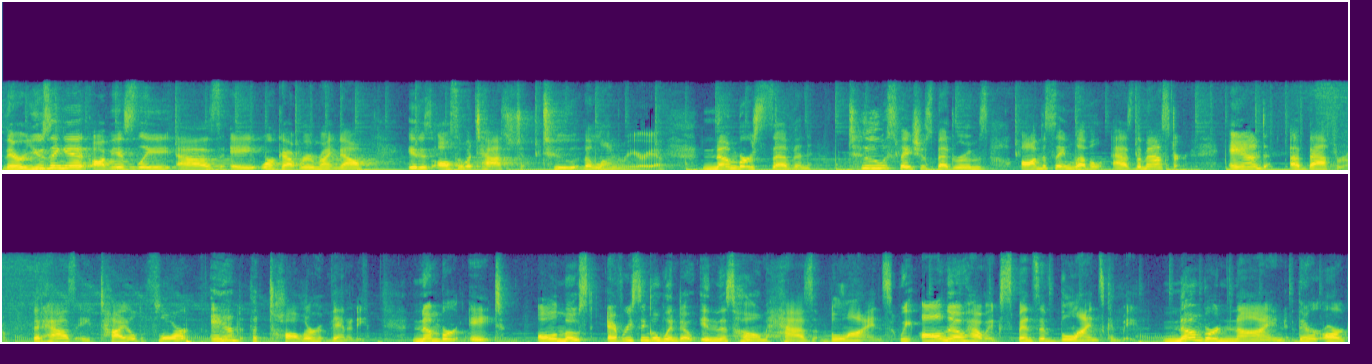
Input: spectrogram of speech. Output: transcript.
They're using it obviously as a workout room right now. It is also attached to the laundry area. Number seven, two spacious bedrooms on the same level as the master and a bathroom that has a tiled floor and the taller vanity. Number eight, almost every single window in this home has blinds. We all know how expensive blinds can be. Number nine, there are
